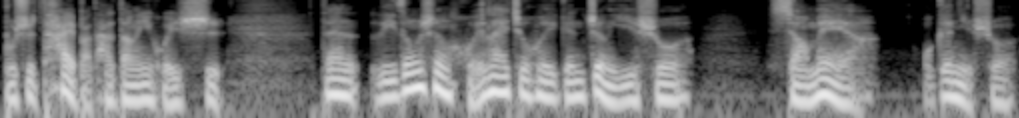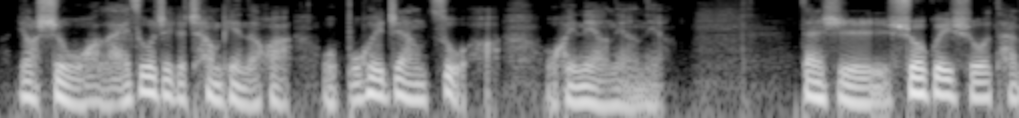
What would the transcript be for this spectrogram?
不是太把他当一回事。但李宗盛回来就会跟郑怡说：“小妹啊，我跟你说，要是我来做这个唱片的话，我不会这样做啊，我会那样那样那样。”但是说归说，他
